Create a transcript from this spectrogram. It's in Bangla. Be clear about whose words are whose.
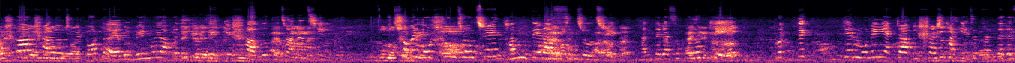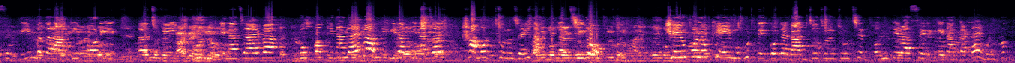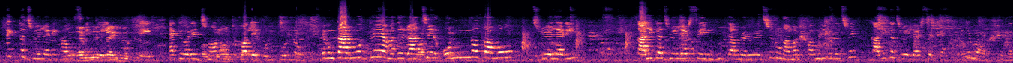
Speaker 1: নমস্কার সায়ন ছবির পর্দায় আমি মৃন্ময়ী আপনাদের প্রত্যেককে স্বাগত জানাচ্ছি। উৎসবের মরশুম চলছে, ধানতেরাস চলছে। ধানতেরাস উপলক্ষে প্রত্যেকের মনেই একটা বিশ্বাস থাকে যে ধানতেরাসের দিন বা তার আগে পরে যদি স্বর্ণ কেনা যায় বা রূপা কেনা যায় বা হীরা কেনা যায় সামর্থ্য অনুযায়ী তাহলে তার চির সেই উপলক্ষে এই মুহূর্তে গোটা রাজ্য জুড়ে চলছে ধনতেরাসের কেনাকাটা এবং প্রত্যেকটা জুয়েলারি হাউস কিন্তু এই মুহূর্তে একেবারে ঝনঢলে পরিপূর্ণ। এবং তার মধ্যে আমাদের রাজ্যের অন্যতম জুয়েলারি কালিকা জুয়েলার্স এই মুহূর্তে আমরা রয়েছে এবং আমার সঙ্গে রয়েছে কালিকা জুয়েলার্সের পক্ষ থেকে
